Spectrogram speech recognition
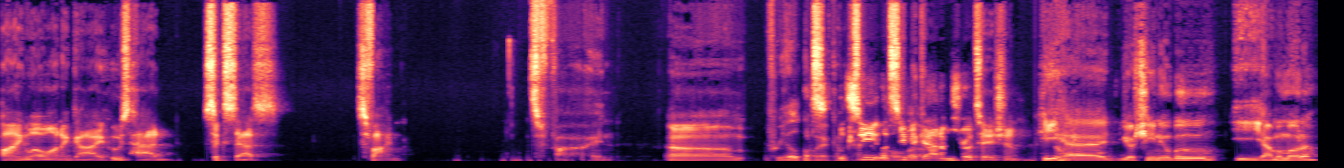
buying low on a guy who's had success, it's fine. It's fine. Um, real quick. Let's, let's see. Let's see McAdams' rotation. He had Yoshinobu Yamamoto,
